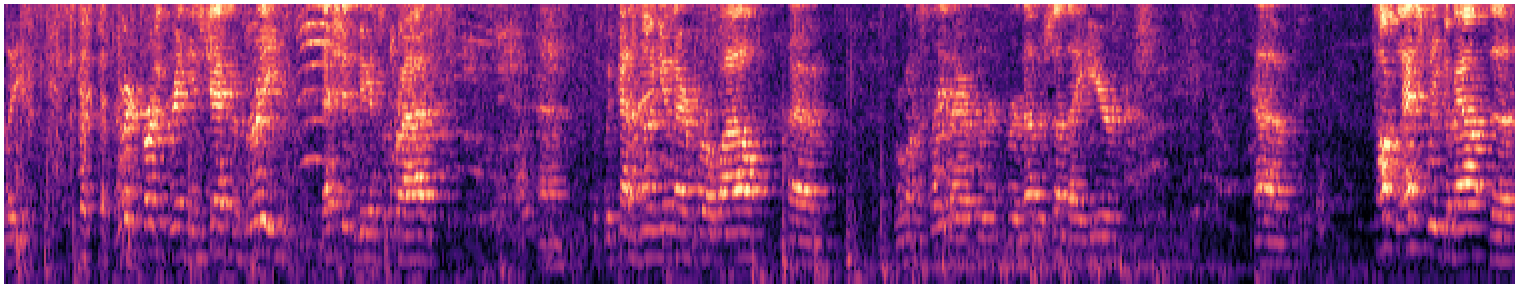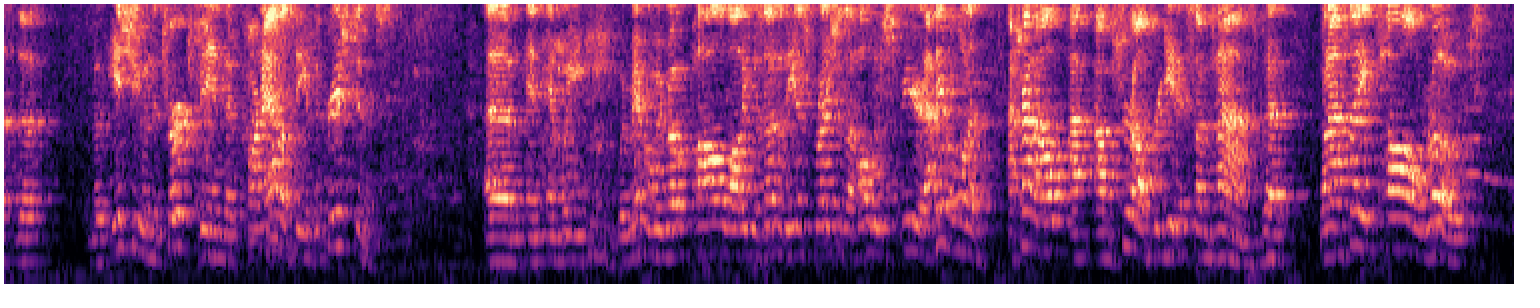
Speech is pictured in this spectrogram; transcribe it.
We're in 1 Corinthians chapter 3. That shouldn't be a surprise. Um, we've kind of hung in there for a while. Um, we're going to stay there for, for another Sunday here. Um, talked last week about the, the, the issue in the church being the carnality of the Christians. Um, and, and we remember we wrote Paul while he was under the inspiration of the Holy Spirit. I never want to, I try to, I, I'm sure I'll forget it sometimes, but when I say Paul wrote,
